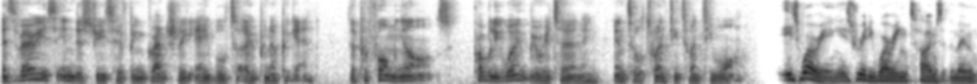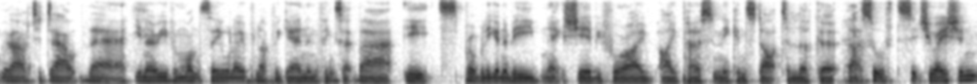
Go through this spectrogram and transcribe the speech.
As various industries have been gradually able to open up again, the performing arts probably won't be returning until 2021 it's worrying. It's really worrying times at the moment, without a doubt. There, you know, even once they all open up again and things like that, it's probably going to be next year before I, I personally can start to look at that sort of situation.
